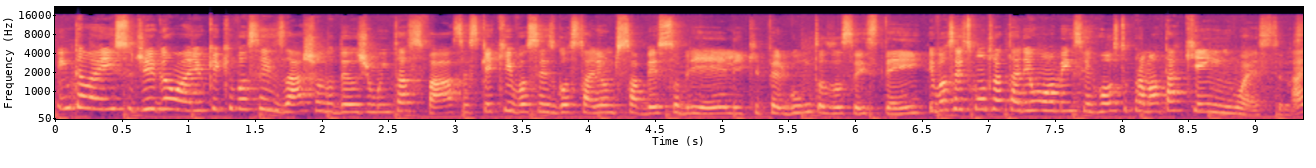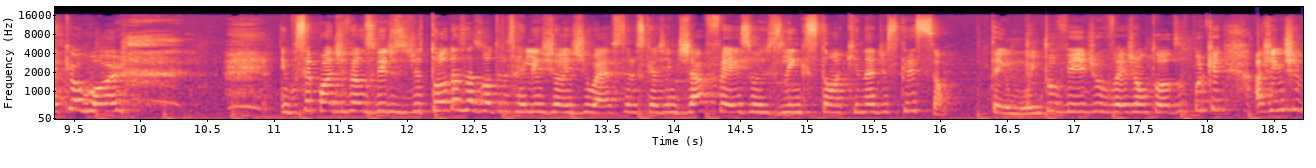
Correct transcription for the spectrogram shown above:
Então é isso, digam aí o que, que vocês acham do Deus de muitas faces, o que, que vocês gostariam de saber sobre ele, que perguntas vocês têm. E vocês contratariam um homem sem rosto pra matar quem em Westeros? Ai, que horror! E você pode ver os vídeos de todas as outras religiões de Westeros que a gente já fez, os links estão aqui na descrição. Tem muito vídeo, vejam todos, porque a gente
